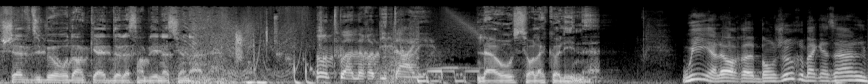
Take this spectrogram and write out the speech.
Chef du bureau d'enquête de l'Assemblée nationale. Antoine Robitaille. là-haut sur la colline. Oui, alors euh, bonjour Ruba Gazal.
